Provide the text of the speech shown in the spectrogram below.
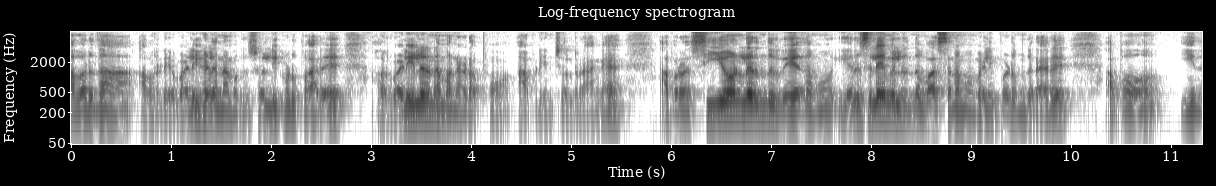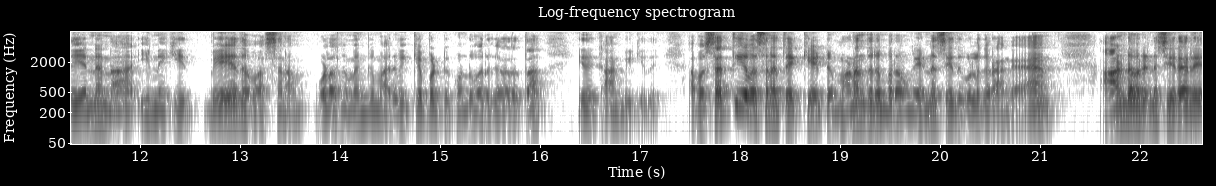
அவர் தான் அவருடைய வழிகளை நமக்கு சொல்லி கொடுப்பாரு. அவர் வழியில் நம்ம நடப்போம் அப்படின்னு சொல்கிறாங்க அப்புறம் சியோன்லேருந்து வேதமும் எருசலேமிலிருந்து வசனமும் வெளிப்படுங்கிறாரு. அப்போது இது என்னென்னா இன்றைக்கி வேத வசனம் உலகமெங்கும் அறிவிக்கப்பட்டு கொண்டு வருகிறத தான் இது காண்பிக்குது. அப்போ சத்திய வசனத்தை கேட்டு மனம் திரும்புகிறவங்க என்ன செய்து கொள்ளுகிறாங்க? ஆண்டவர் என்ன செய்கிறாரு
